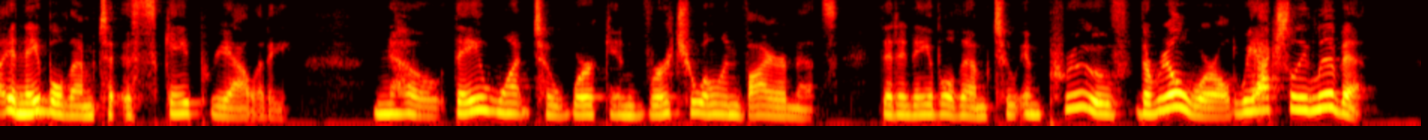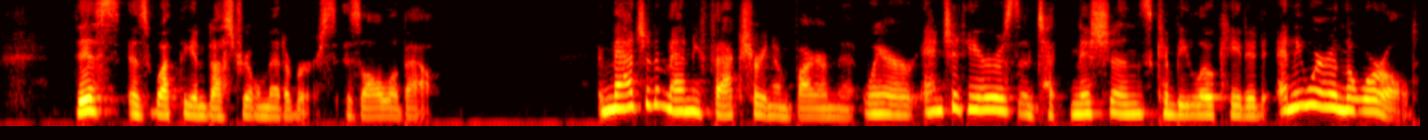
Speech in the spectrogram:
enable them to escape reality. No, they want to work in virtual environments that enable them to improve the real world we actually live in. This is what the industrial metaverse is all about. Imagine a manufacturing environment where engineers and technicians can be located anywhere in the world,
